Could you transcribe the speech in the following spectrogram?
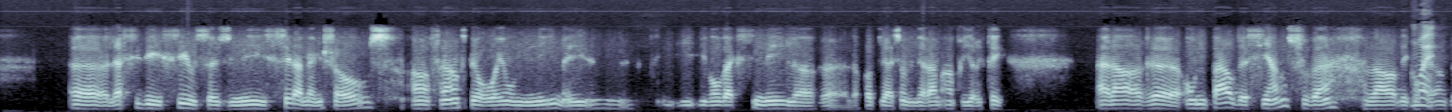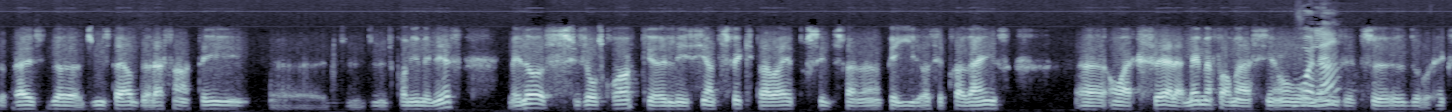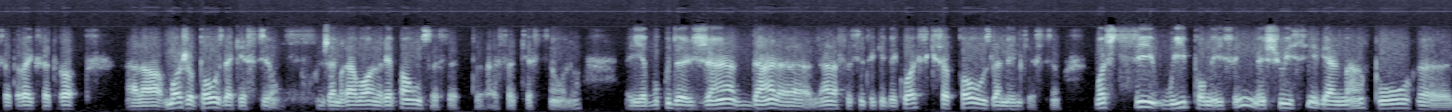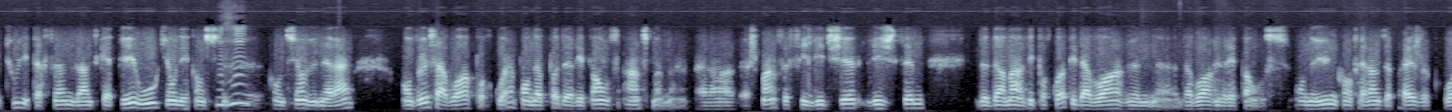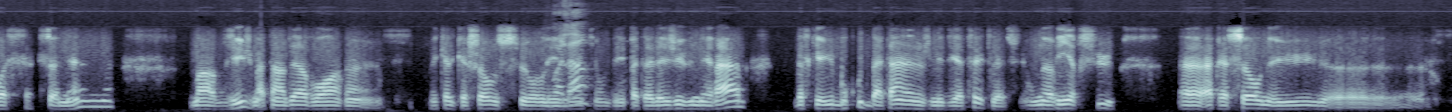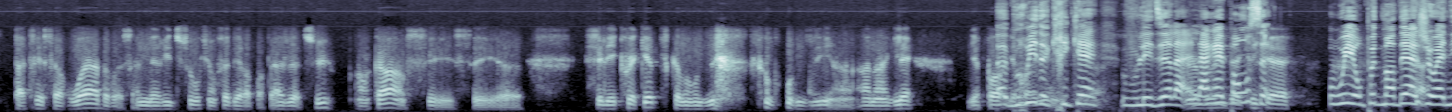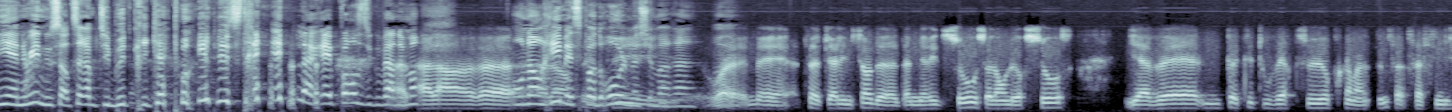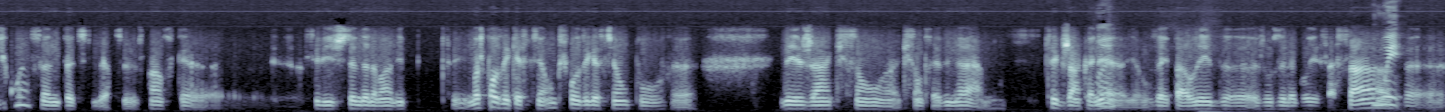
Euh, la CDC aux États-Unis, c'est la même chose. En France puis au Royaume-Uni, mais euh, ils, ils vont vacciner leur, euh, leur population vulnérable en priorité. Alors, euh, on nous parle de science souvent lors des Ouais. conférences de presse de- du ministère de la Santé euh, du, du- premier ministre. Mais là, j'ose croire que les scientifiques qui travaillent pour ces différents pays-là, ces provinces, euh, ont accès à la même information, Voilà. aux mêmes études, etc., etc. Alors, moi, je pose la question. J'aimerais avoir une réponse à cette, à cette question-là. Il y a beaucoup de gens dans la, dans la société québécoise qui se posent la même question. Moi, je suis ici, oui, pour mes filles, mais je suis ici également pour euh, toutes les personnes handicapées ou qui ont des mm-hmm. euh, conditions vulnérables. On veut savoir pourquoi, puis on n'a pas de réponse en ce moment. Alors, je pense que c'est légitime de demander pourquoi, puis d'avoir une d'avoir une réponse. On a eu une conférence de presse, je crois, cette semaine, mardi. Je m'attendais à avoir un, quelque chose sur les gens qui ont des pathologies vulnérables, parce qu'il y a eu beaucoup de battages médiatiques là-dessus. On n'a rien reçu. Euh, après ça, on a eu euh, Patrice Roy, Anne-Marie Dussault qui ont fait des reportages là-dessus. Encore, c'est c'est euh, les crickets, comme on dit, comme on dit en, anglais. Il y a pas, un bruit de cricket, vous voulez dire la, la réponse? Oui, on peut demander à ah. Joanie Henry de nous sortir un petit bruit de criquet pour illustrer la réponse du gouvernement. Alors, euh, on en rit, mais c'est pas drôle, Monsieur Morin. Ouais, mais puis à l'émission d'Anne-Marie Dussault, selon leurs sources, il y avait une petite ouverture. Pour comment, ça, ça signifie quoi, ça, une petite ouverture? Je pense que c'est légitime de demander. Moi, je pose des questions, puis je pose des questions pour euh, des gens qui sont euh, qui sont très vulnérables sais que j'en connais. Vous avez parlé de José Legault et sa sœur. Oui. Euh,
